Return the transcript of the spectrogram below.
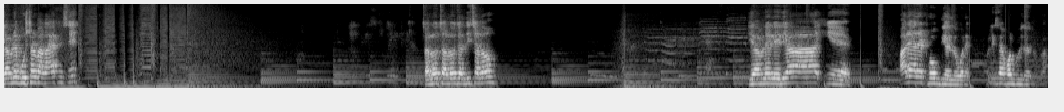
ये हमने बूस्टर भगाया फिर से। चलो चलो, जल्दी चलो। ये हमने ले लिया ये अरे अरे ठोक दिया इन लोगों ने पुलिस है बहुत बुरी तरह ठोका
